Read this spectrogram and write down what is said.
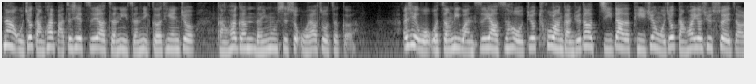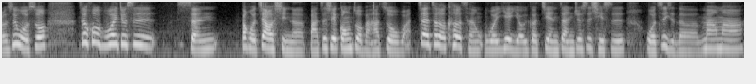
那我就赶快把这些资料整理整理，隔天就赶快跟雷牧师说我要做这个，而且我我整理完资料之后，我就突然感觉到极大的疲倦，我就赶快又去睡着了。所以我说，这会不会就是神？把我叫醒了，把这些工作把它做完。在这个课程，我也有一个见证，就是其实我自己的妈妈，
